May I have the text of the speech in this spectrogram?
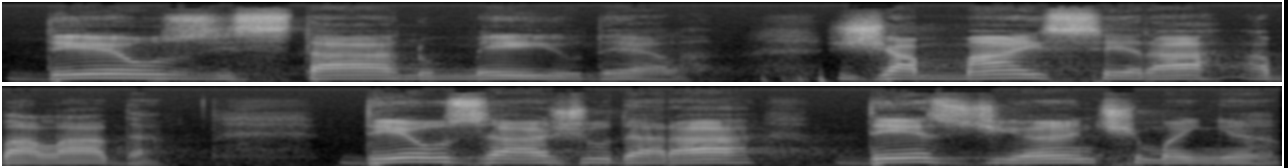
Deus está no meio dela, jamais será abalada. Deus a ajudará desde antemanhã.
